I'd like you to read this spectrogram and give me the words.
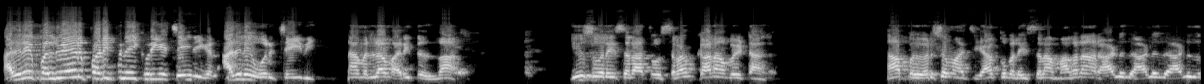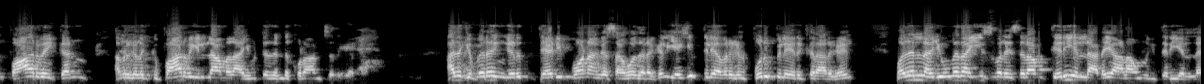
அதிலே பல்வேறு படிப்பினைக்குரிய செய்திகள் அதிலே ஒரு செய்தி நாம் எல்லாம் அறிந்ததுதான். யூசுப் அலை சலாத்து வலாம் காணாம போயிட்டாங்க. நாற்பது வருஷம் ஆச்சு யாக்குப் அலை மகனார் அழுது அழுது அழுது பார்வை கண் அவர்களுக்கு பார்வை இல்லாமல் ஆகிவிட்டது என்று குரான் சொல்கிறார் அதுக்கு பிறகு இங்கிருந்து தேடி போனாங்க சகோதரர்கள். எகிப்திலே அவர்கள் பொறுப்பிலே இருக்கிறார்கள். முதல்ல இவங்க தான் யூசுப் அலை தெரியல அடையாளம் அவங்களுக்கு தெரியல.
